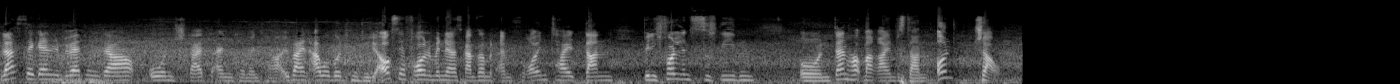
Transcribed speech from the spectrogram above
lasst sehr gerne eine Bewertung da und schreibt einen Kommentar. Über ein Abo würde ich mich natürlich auch sehr freuen. Und wenn ihr das Ganze mit einem Freund teilt, dann bin ich vollends zufrieden. Und dann haut mal rein. Bis dann und ciao.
